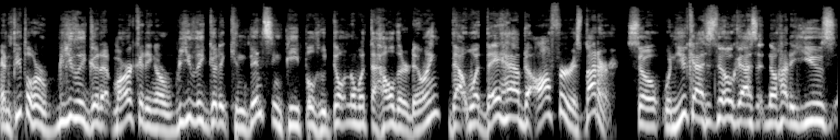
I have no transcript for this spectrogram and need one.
And people who are really good at marketing are really good at convincing people who don't know what the hell they're doing that what they have to offer is better. So when you guys know guys that know how to use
